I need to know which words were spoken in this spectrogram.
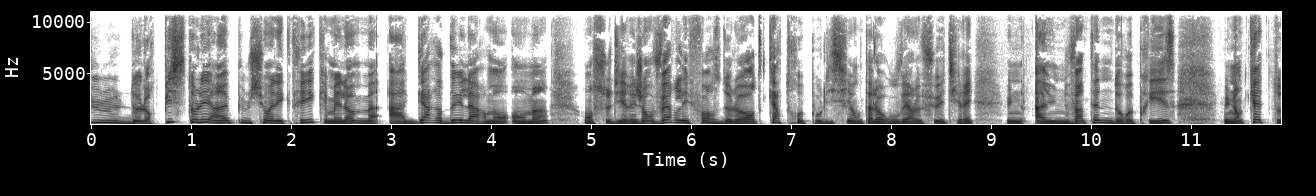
de leur pistolet à impulsion électrique, mais l'homme a gardé l'arme en main en se dirigeant vers les forces de l'ordre. Quatre policiers ont alors ouvert le feu et tiré à une vingtaine de reprises. Une enquête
